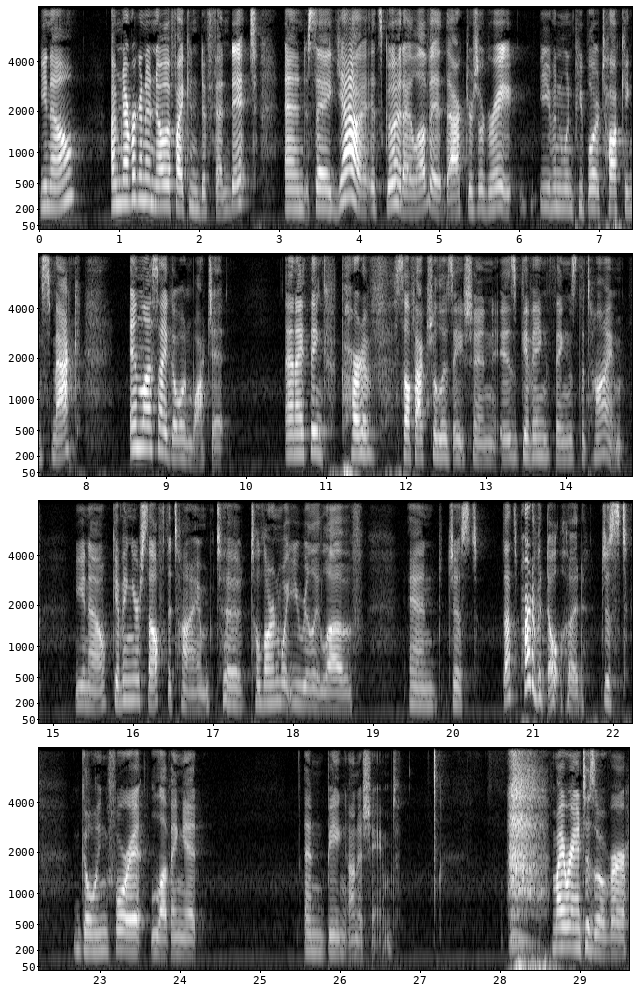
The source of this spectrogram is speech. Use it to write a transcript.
You know? I'm never gonna know if I can defend it and say, yeah, it's good, I love it, the actors are great, even when people are talking smack, unless I go and watch it. And I think part of self actualization is giving things the time, you know, giving yourself the time to, to learn what you really love. And just, that's part of adulthood. Just going for it, loving it, and being unashamed. My rant is over.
